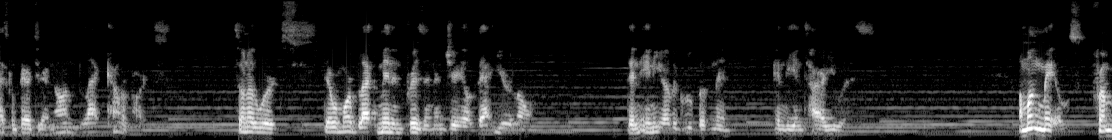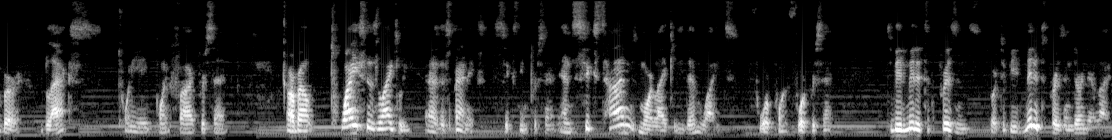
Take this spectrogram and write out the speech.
as compared to their non black counterparts. So, in other words, there were more black men in prison and jail that year alone than any other group of men in the entire U.S. Among males from birth, blacks, 28.5%, are about twice as likely as Hispanics, 16%, and six times more likely than whites, 4.4%, to be admitted to the prisons or to be admitted to prison during their life.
